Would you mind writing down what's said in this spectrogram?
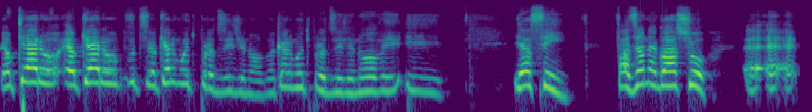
Eu quero, eu quero, putz, eu quero muito produzir de novo. Eu quero muito produzir de novo e, e, e assim fazer um negócio é, é, é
